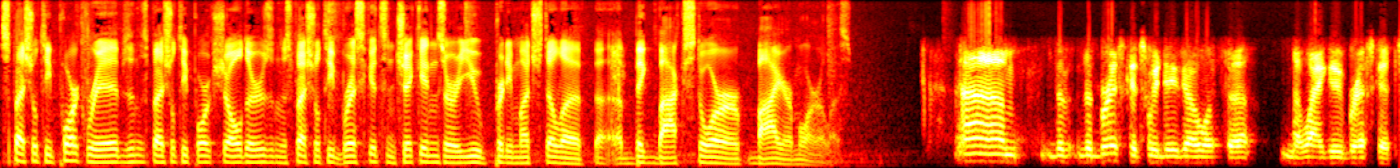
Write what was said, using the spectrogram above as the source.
specialty pork ribs and the specialty pork shoulders and the specialty briskets and chickens, or are you pretty much still a, a big box store buyer, more or less? Um, the the briskets we do go with the the wagyu briskets,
